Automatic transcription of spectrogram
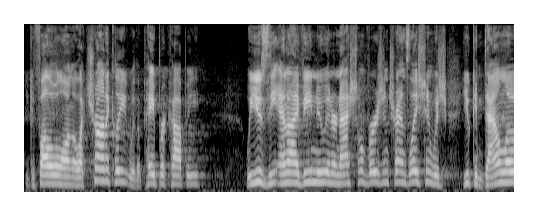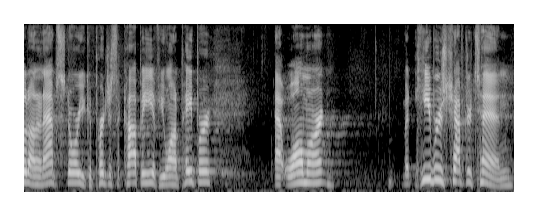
You can follow along electronically with a paper copy. We use the NIV, New International Version translation, which you can download on an app store. You could purchase a copy if you want paper at Walmart. But Hebrews chapter 10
